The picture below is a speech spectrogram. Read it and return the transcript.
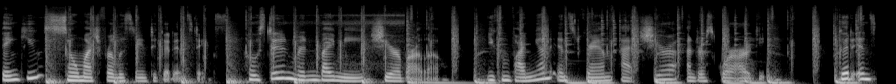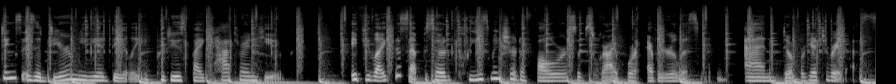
Thank you so much for listening to Good Instincts, hosted and written by me, Shira Barlow. You can find me on Instagram at Shira underscore RD. Good Instincts is a Dear Media daily produced by Katherine Hugh. If you like this episode, please make sure to follow or subscribe wherever you're listening. And don't forget to rate us.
